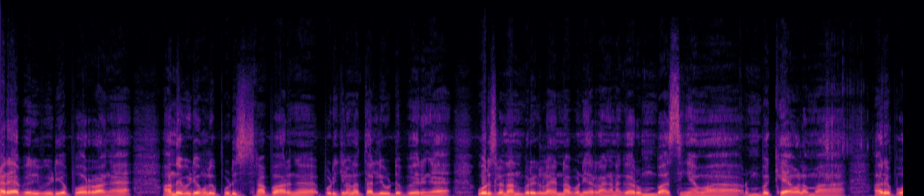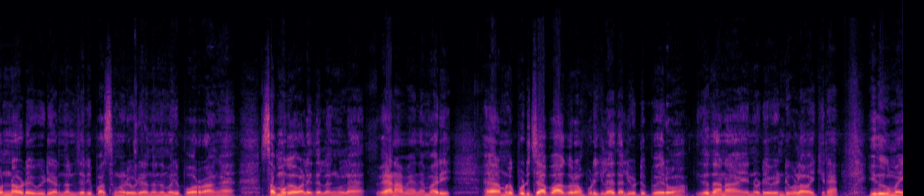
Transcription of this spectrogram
நிறையா பேர் வீடியோ போடுறாங்க. அந்த வீடியோ உங்களுக்கு பிடிச்சிச்சின்னா பாருங்கள் பிடிக்கலன்னா தள்ளி விட்டு போயிருங்க. ஒரு சில நண்பர்கள்லாம் என்ன பண்ணிடுறாங்கனாக்கா ரொம்ப அசிங்கமாக ரொம்ப கேவலமாக அது பொண்ணோட வீடியோ இருந்தாலும் சரி பசங்களோட வீடியோ இருந்தாலும் மாதிரி போடுறாங்க. சமூக வலைதளங்களில். வேணாமே அந்த மாதிரி நம்மளுக்கு பிடிச்சா பார்க்குறோம் பிடிக்கல தள்ளி விட்டு போயிடுவோம் இதுதான் நான் என்னுடைய வேண்டுகோளாக வைக்கிறேன். இதுவுமே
